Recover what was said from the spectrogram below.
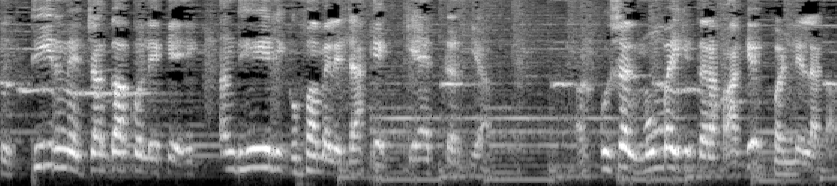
तो तीर ने जग्गा को लेके एक अंधेरी गुफा में ले जाके कैद कर दिया। और कुशल मुंबई की तरफ़ आगे बढ़ने लगा।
